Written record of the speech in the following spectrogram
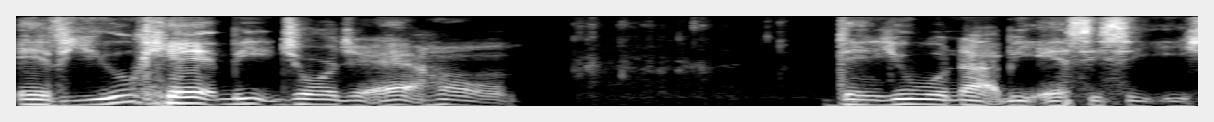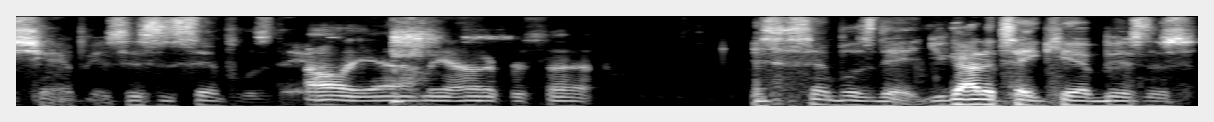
if you can't beat Georgia at home, then you will not be SEC East champions. It's as simple as that. Oh yeah, I mean, hundred percent. It's as simple as that. You got to take care of business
